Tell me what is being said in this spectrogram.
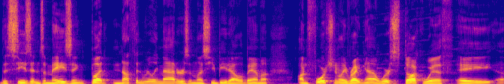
the season's amazing, but nothing really matters unless you beat Alabama. Unfortunately, right now we're stuck with a uh,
